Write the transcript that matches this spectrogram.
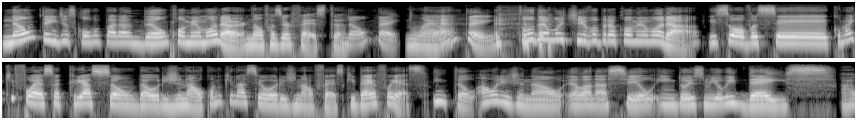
Não tem desculpa para não comemorar. Não fazer festa. Não tem. Não é? Não tem. Tudo é motivo para comemorar. Isso, você. Como é que foi essa criação da original? Como que nasceu a Original Fest? Que ideia foi essa? Então, a original, ela nasceu em 2010. A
